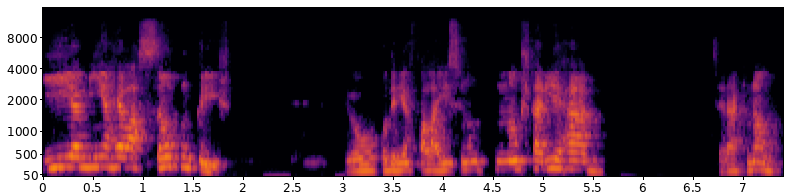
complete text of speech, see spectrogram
e a minha relação com Cristo. Eu poderia falar isso e não, não estaria errado. Será que não?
